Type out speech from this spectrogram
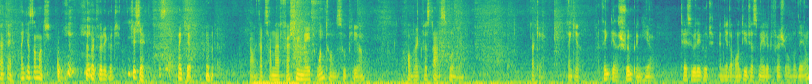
Okay, thank you so much. that looks really good. 谢谢. Thank you. oh, I got some uh, freshly made wonton soup here for breakfast. Ah, spoon here. Okay, thank you. I think there's shrimp in here. Tastes really good. And yeah, the auntie just made it fresh over there.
